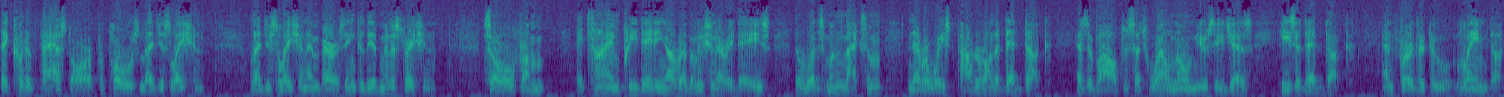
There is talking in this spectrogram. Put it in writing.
they could have passed or proposed legislation, legislation embarrassing to the administration. So, from a time predating our revolutionary days, the woodsman maxim, never waste powder on a dead duck, has evolved to such well known usage as he's a dead duck, and further to lame duck,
